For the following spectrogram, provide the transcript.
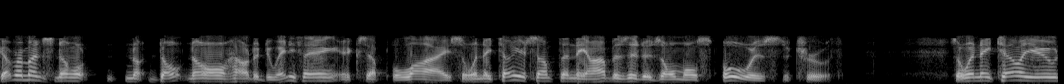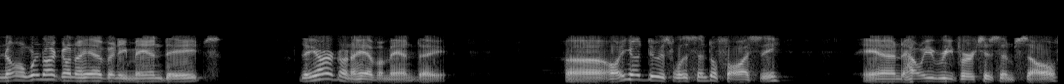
Governments don't don't know how to do anything except lie. So when they tell you something, the opposite is almost always the truth. So when they tell you, no, we're not going to have any mandates, they are going to have a mandate. Uh, all you got to do is listen to Fauci and how he reverses himself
